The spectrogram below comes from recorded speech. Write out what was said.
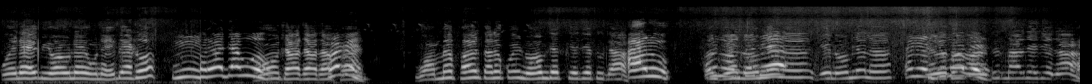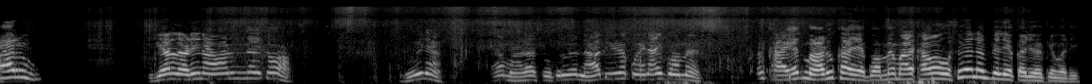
કોઈ નહીં બીવાનું નહીં હું નહીં બેઠો. ફરવા જાવું હો, જા જા જા. ગામમાં ફર. તને કોઈ નોમ દેત કે તું જા. સારું જે નોમ લે ને જે નોમ લે ને એને માર જ દેજે જા. સારું ઘેર લડીને આવવાનું નહીં તો. જોઈ ને? મારા છોકરો ના દીવે, કોઈ નાય ગમે. ખાય જ, મારું ખાય. ગમે મારે ખાવા ઓછું ને પેલે કર્યો કે વળી.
